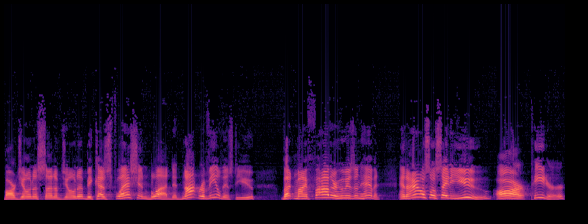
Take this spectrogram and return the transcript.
Barjona, son of Jonah, because flesh and blood did not reveal this to you, but my Father who is in heaven. And I also say to you, are Peter,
